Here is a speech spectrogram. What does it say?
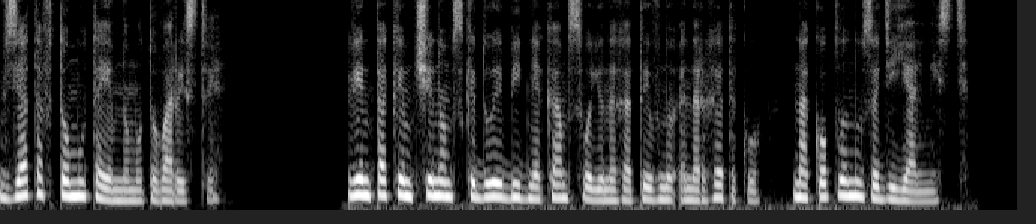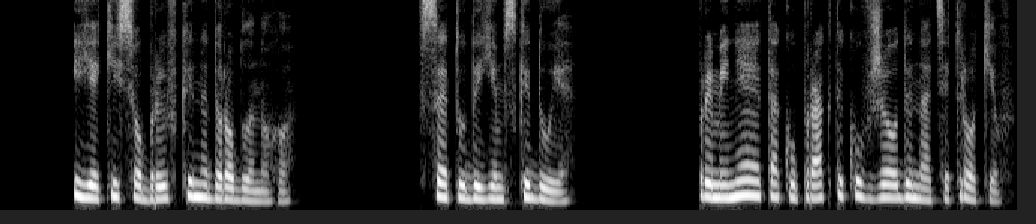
взята в тому таємному товаристві. Він таким чином скидує біднякам свою негативну енергетику, накоплену за діяльність. І якісь обривки недоробленого. Все туди їм скидує. Приміняє таку практику вже 11 років.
